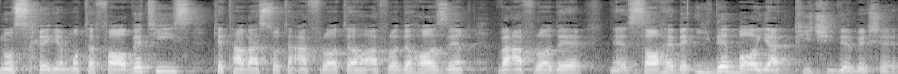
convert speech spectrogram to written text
نسخه متفاوتی است که توسط افراد افراد حاضق و افراد صاحب ایده باید پیچیده بشه.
